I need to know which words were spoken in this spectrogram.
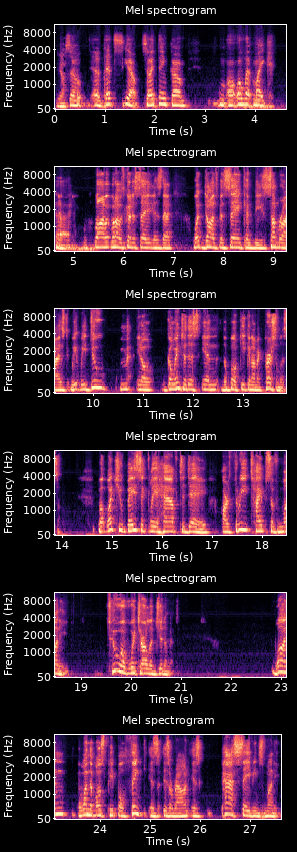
Yeah. So uh, that's yeah. So I think um, I'll, I'll let Mike. Uh, Well, I- what I was going to say is that what Dawn's been saying can be summarized. We, we do, you know, go into this in the book, Economic Personalism. But what you basically have today are three types of money, two of which are legitimate. One, the one that most people think is, is around is past savings money,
